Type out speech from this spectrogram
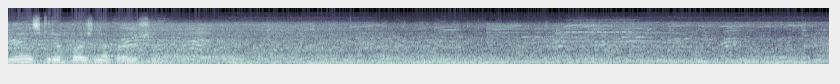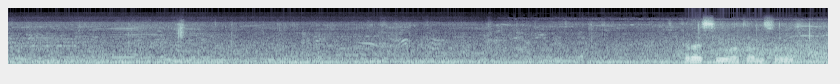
И скрипач на крыше. Красиво танцует.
